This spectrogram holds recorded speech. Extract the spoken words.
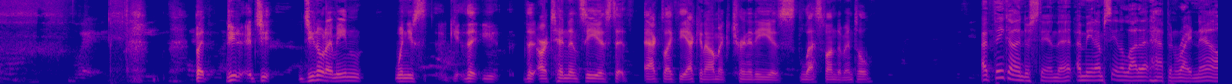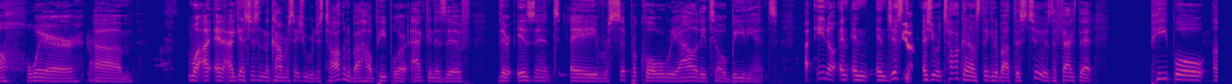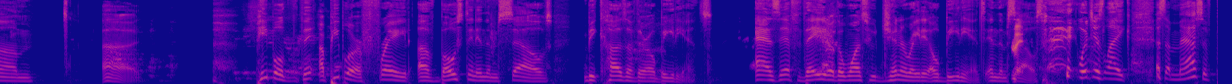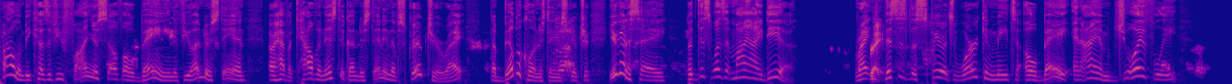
but do you, do you, do you know what I mean when you that you that our tendency is to act like the economic trinity is less fundamental? I think I understand that. I mean, I'm seeing a lot of that happen right now where um well, I, and I guess just in the conversation we were just talking about how people are acting as if there isn't a reciprocal reality to obedience. Uh, you know, and and and just Yeah. as you were talking, I was thinking about this too. Is the fact that people, um, uh, people think, uh, people are afraid of boasting in themselves because of their obedience, as if they are the ones who generated obedience in themselves, which is like that's a massive problem because if you find yourself obeying, if you understand or have a Calvinistic understanding of Scripture, right, a biblical understanding of Scripture, you're going to say, "But this wasn't my idea." Right? Right. This is the Spirit's work in me to obey, and I am joyfully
